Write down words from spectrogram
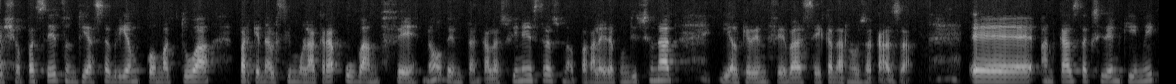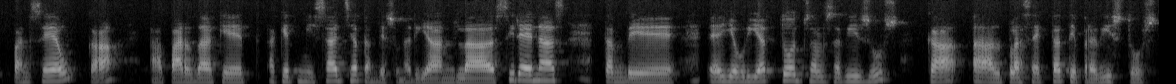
això passés, doncs ja sabríem com actuar perquè en el simulacre ho vam fer, no? Vam tancar les finestres, vam apagar l'aire condicionat i el que vam fer va ser quedar-nos a casa. Eh, en cas d'accident químic, penseu que a part d'aquest aquest missatge, també sonarien les sirenes, també eh, hi hauria tots els avisos que el Pla Secta té previstos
